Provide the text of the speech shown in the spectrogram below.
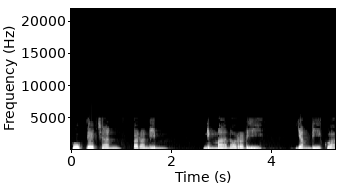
พวกเทพชั้นปรนิม นิมมานรดี ยังดีกว่า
